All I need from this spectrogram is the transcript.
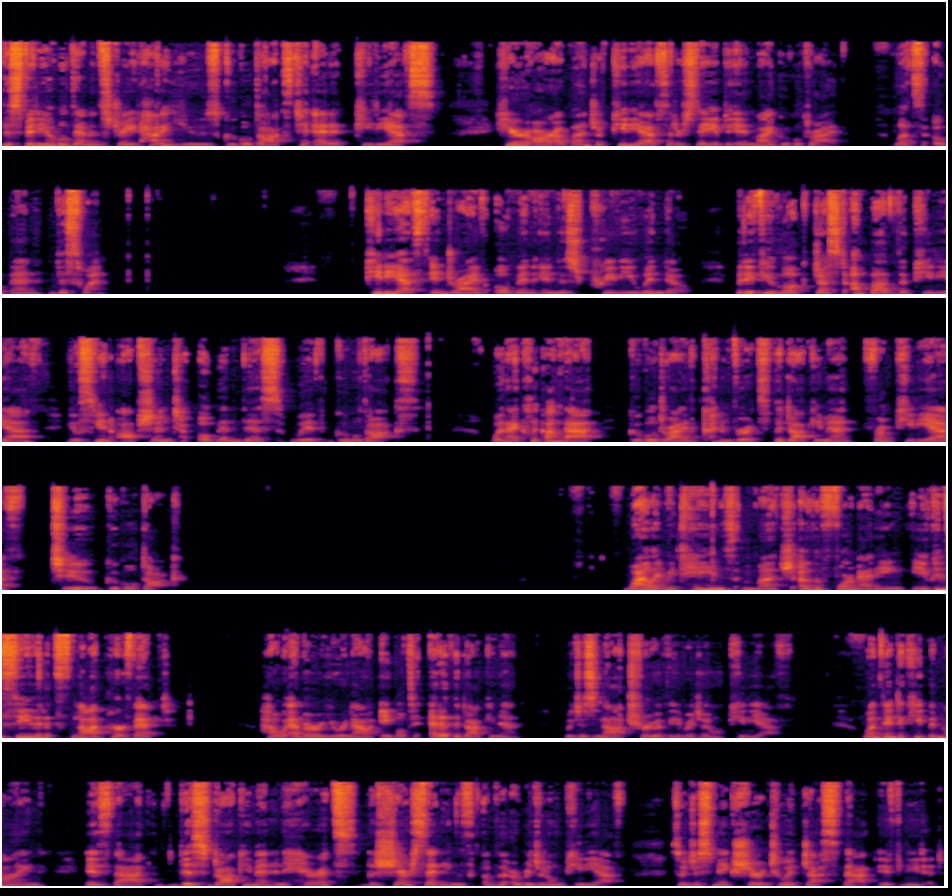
This video will demonstrate how to use Google Docs to edit PDFs. Here are a bunch of PDFs that are saved in my Google Drive. Let's open this one. PDFs in Drive open in this preview window, but if you look just above the PDF, you'll see an option to open this with Google Docs. When I click on that, Google Drive converts the document from PDF to Google Doc. While it retains much of the formatting, you can see that it's not perfect. However, you are now able to edit the document, which is not true of the original PDF. One thing to keep in mind is that this document inherits the share settings of the original PDF. So just make sure to adjust that if needed.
